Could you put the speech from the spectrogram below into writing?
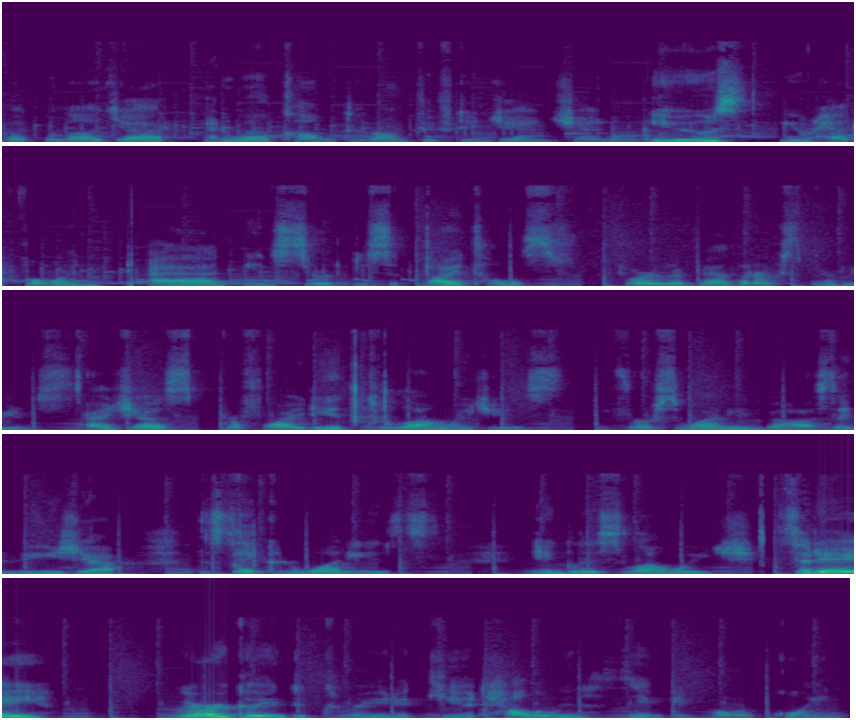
sahabat pelajar and welcome to Ran15Jen channel. Use your headphone and insert the subtitles for a better experience. I just provided two languages. The first one in Bahasa Indonesia, the second one is English language. Today, we are going to create a cute Halloween theme in PowerPoint.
